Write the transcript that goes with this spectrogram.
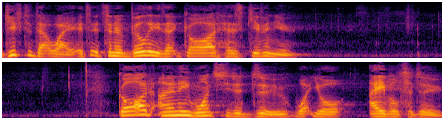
gifted that way. It's, it's an ability that God has given you. God only wants you to do what you're able to do.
